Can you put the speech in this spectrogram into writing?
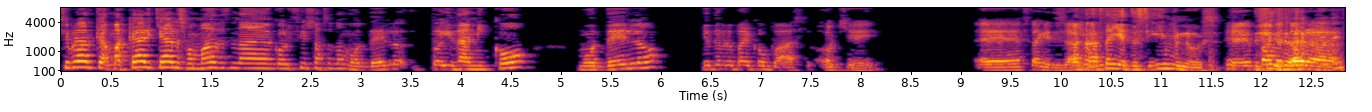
Και πραγματικά, μακάρι και άλλες ομάδες να ακολουθήσουν αυτό το μοντέλο. Το ιδανικό μοντέλο για το ευρωπαϊκό μπάσκετ. Οκ. Ε, αυτά για τη Αυτά, Ζαλγκίρις. αυτά για τους ύμνους. Ε, πάμε τώρα.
